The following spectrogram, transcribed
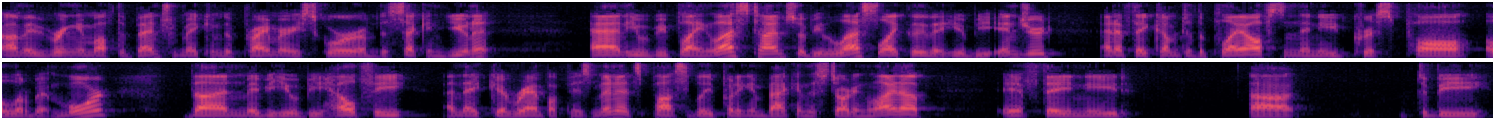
Uh, maybe bringing him off the bench would make him the primary scorer of the second unit, and he would be playing less time, so it'd be less likely that he would be injured. And if they come to the playoffs and they need Chris Paul a little bit more, then maybe he would be healthy and they could ramp up his minutes, possibly putting him back in the starting lineup if they need uh, to be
